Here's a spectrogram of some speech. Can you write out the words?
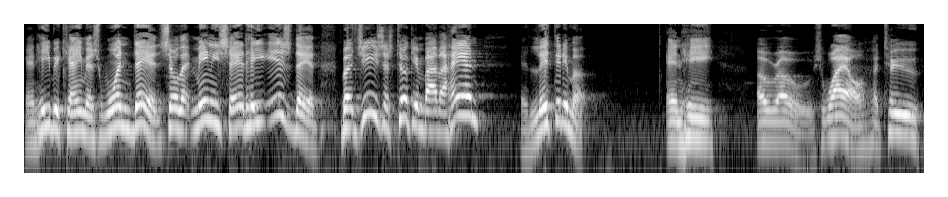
And he became as one dead, so that many said, He is dead. But Jesus took him by the hand and lifted him up, and he arose. Wow, two,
